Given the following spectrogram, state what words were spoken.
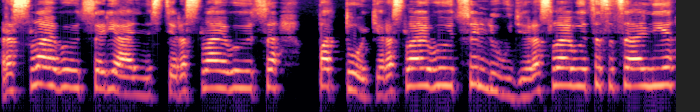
Расслаиваются реальности, расслаиваются потоки, расслаиваются люди, расслаиваются социальные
